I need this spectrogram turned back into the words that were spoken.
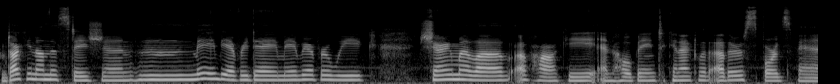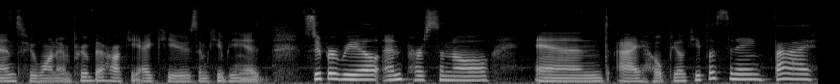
I'm talking on this station hmm, maybe every day, maybe every week. sharing my love of hockey and hoping to connect with other sports fans who want to improve their hockey IQs. I'm keeping it super real and personal, and I hope you'll keep listening. Bye.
